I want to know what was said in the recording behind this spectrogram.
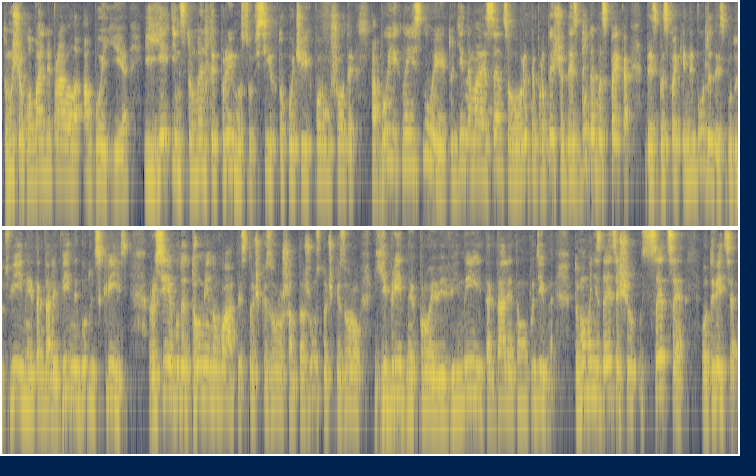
Тому що глобальні правила або є, і є інструменти примусу всіх, хто хоче їх порушувати, або їх не існує. І тоді немає сенсу говорити про те, що десь буде безпека, десь безпеки не буде, десь будуть війни і так далі. Війни будуть скрізь. Росія буде домінувати з точки зору шантажу, з точки зору гібридних проявів війни і так далі, і тому подібне. Тому мені здається, що все це, от дивіться,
